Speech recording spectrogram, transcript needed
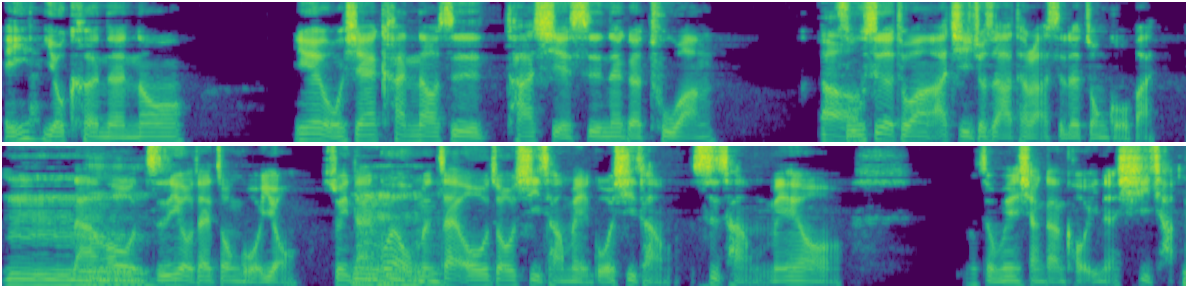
欸，有可能哦，因为我现在看到是他写是那个图昂。服饰的图案啊，其实就是阿特拉斯的中国版，嗯，然后只有在中国用，所以难怪我们在欧洲戏场、美国戏场市场没有，我怎么变香港口音呢？戏场，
